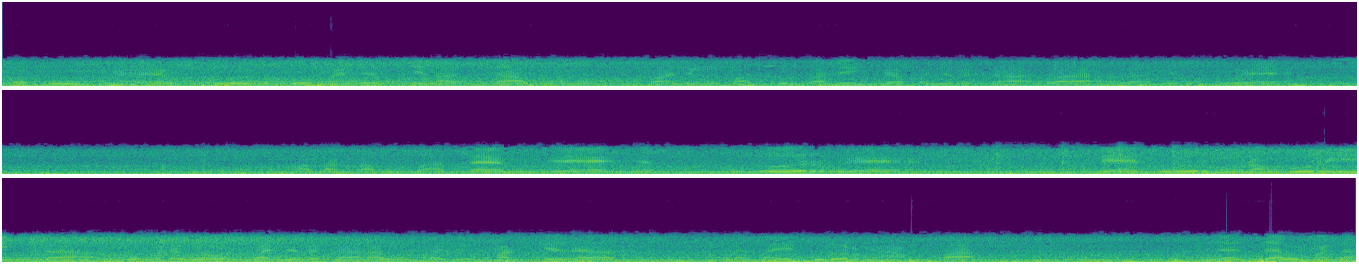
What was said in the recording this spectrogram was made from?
Kebumen itu Kebumen ya Cilacap banyak umat Purbalingga banyak negara lah gitu gue Malang Ya dulur ya ya dulur munang buri nah kepada gue banyak negara saya dulur ngampak jajal mana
